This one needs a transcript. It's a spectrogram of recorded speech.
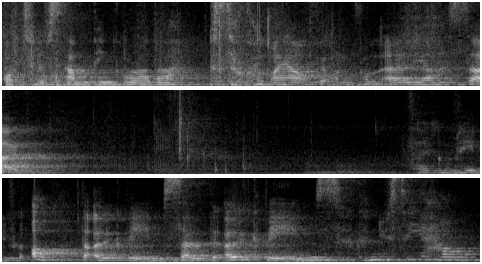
bottle of something or other. Still got my outfit on from earlier, so. So completely forgot. Oh, the oak beams. So the oak beams, can you see how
